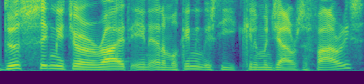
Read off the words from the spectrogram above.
de signature ride in Animal Kingdom is die Kilimanjaro Safaris.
